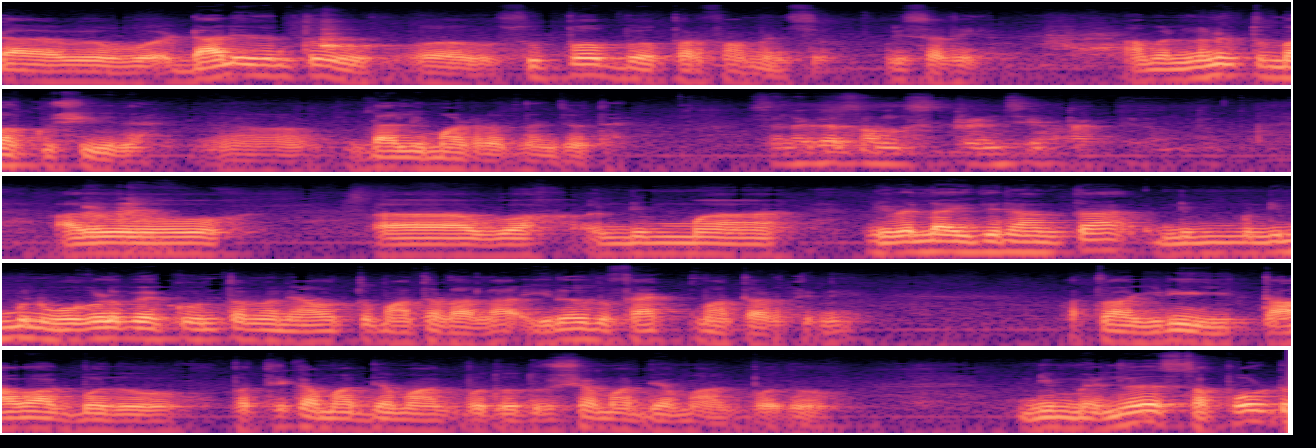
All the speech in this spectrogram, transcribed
ಡಾ ಡಾಲಿದಂತೂ ಸೂಪರ್ಬ್ ಪರ್ಫಾರ್ಮೆನ್ಸು ಈ ಸರಿ. ಆಮೇಲೆ ನನಗೆ ತುಂಬ ಖುಷಿ ಇದೆ ಡಾಲಿ ಮಾಡಿರೋದು ನನ್ನ ಜೊತೆ. ಸಲಗ ಸಾಂಗ್ಸ್ ಟ್ರೆಂಡ್ ಸೆಟ್ ಆಗ್ತಿರೋದು ಅದು ನಿಮ್ಮ, ನೀವೆಲ್ಲ ಇದ್ದೀರಾ ಅಂತ ನಿಮ್ಮ ನಿಮ್ಮನ್ನು ಹೊಗಳಬೇಕು ಅಂತ ನಾನು ಯಾವತ್ತೂ ಮಾತಾಡಲ್ಲ. ಇರೋದು ಫ್ಯಾಕ್ಟ್ ಮಾತಾಡ್ತೀನಿ. ಅಥವಾ ಇಡೀ ತಾವಾಗ್ಬೋದು, ಪತ್ರಿಕಾ ಮಾಧ್ಯಮ ಆಗ್ಬೋದು, ದೃಶ್ಯ ಮಾಧ್ಯಮ ಆಗ್ಬೋದು, ನಿಮ್ಮೆಲ್ಲರ ಸಪೋರ್ಟು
